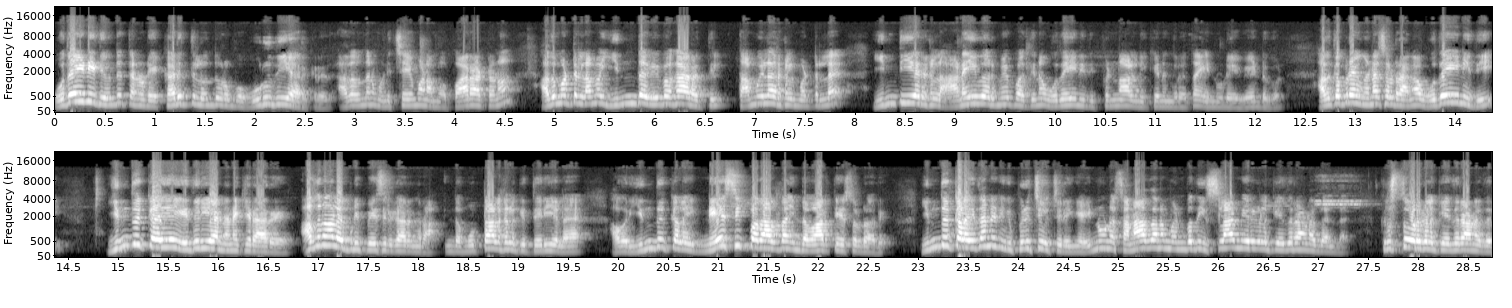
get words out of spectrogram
உதயநிதி வந்து தன்னுடைய கருத்தில் வந்து ரொம்ப உறுதியாக இருக்கிறது. அதை வந்து நம்ம நிச்சயமாக நம்ம பாராட்டணும். அது மட்டும் இல்லாமல் இந்த விவகாரத்தில் தமிழர்கள் மட்டும் இல்லை இந்தியர்கள் அனைவருமே பார்த்தீங்கன்னா உதயநிதி பின்னால் நிற்கணுங்கிறது தான் என்னுடைய வேண்டுகோள். அதுக்கப்புறம் இவங்க என்ன சொல்கிறாங்க உதயநிதி இந்துக்களையே எதிரியாக நினைக்கிறாரு. அதனால இப்படி பேசியிருக்காருங்கிறான் இந்த முட்டாள்களுக்கு தெரியலை. அவர் இந்துக்களை நேசிப்பதால் தான் இந்த வார்த்தையை சொல்கிறாரு இந்துக்களை தானே நீங்கள் பிரிச்சு வச்சுறீங்க இன்னொன்று சனாதனம் என்பது இஸ்லாமியர்களுக்கு எதிரானதல்ல. கிறிஸ்தவர்களுக்கு எதிரானது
